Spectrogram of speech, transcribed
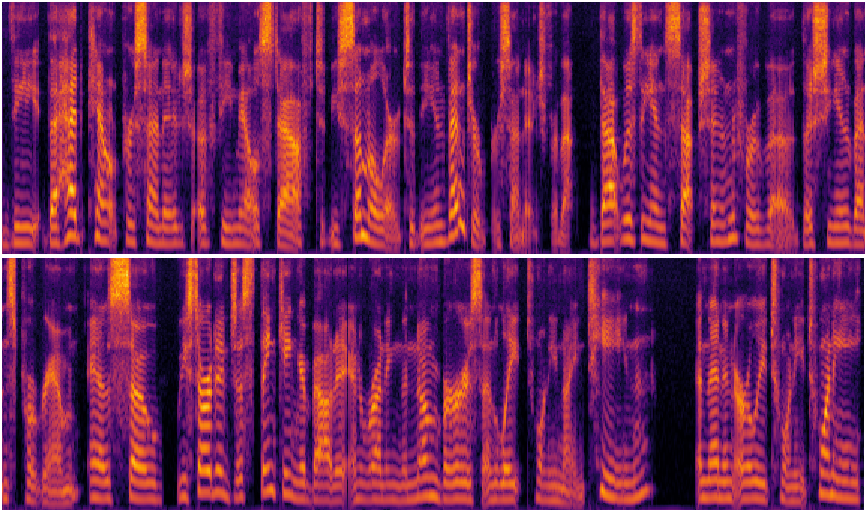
the the headcount percentage of female staff to be similar to the inventor percentage for that. That was the inception for the the She Invents program. And so we started just thinking about it and running the numbers in late 2019. And then in early 2020,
